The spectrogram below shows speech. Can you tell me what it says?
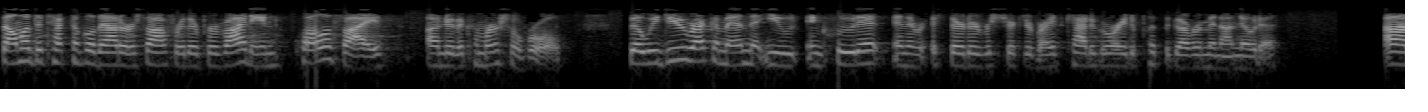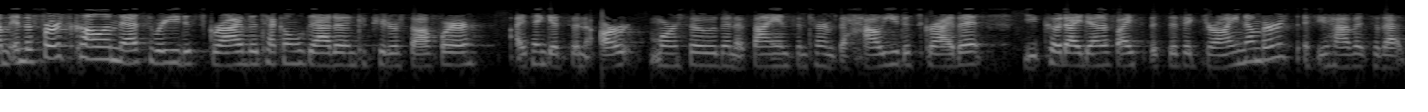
some of the technical data or software they're providing qualifies under the commercial rules. So we do recommend that you include it in the asserted restricted rights category to put the government on notice. Um, in the first column, that's where you describe the technical data and computer software. I think it's an art more so than a science in terms of how you describe it. You could identify specific drawing numbers if you have it to that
